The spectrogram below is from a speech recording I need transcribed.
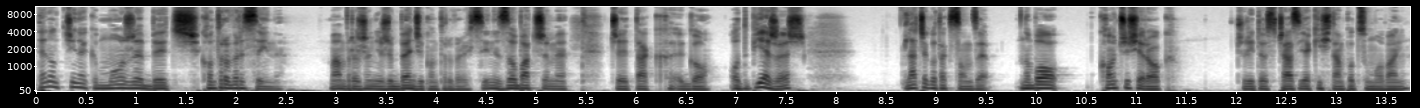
Ten odcinek może być kontrowersyjny. Mam wrażenie, że będzie kontrowersyjny. Zobaczymy, czy tak go odbierzesz. Dlaczego tak sądzę? No bo kończy się rok, czyli to jest czas jakichś tam podsumowań.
